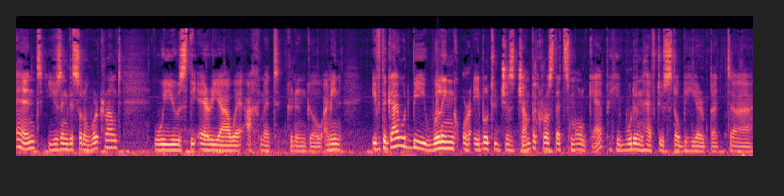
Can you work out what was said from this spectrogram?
And using this sort of workaround, we use the area where Ahmed couldn't go. I mean, if the guy would be willing or able to just jump across that small gap, he wouldn't have to stop here, but uh,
